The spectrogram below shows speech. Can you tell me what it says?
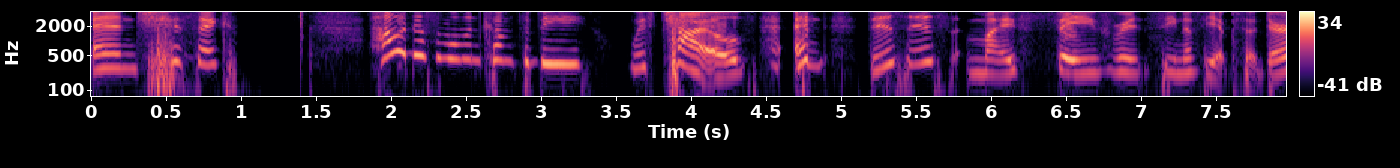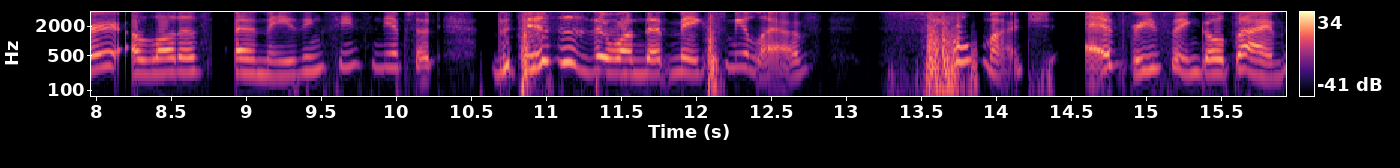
and she's like how does a woman come to be with child? And this is my favorite scene of the episode. There are a lot of amazing scenes in the episode but this is the one that makes me laugh so much every single time.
